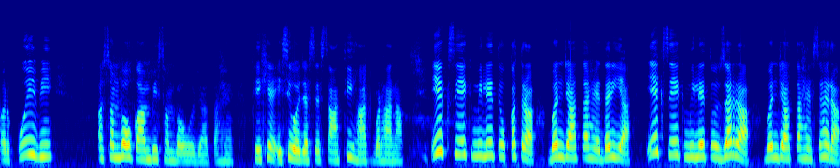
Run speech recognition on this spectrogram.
और कोई भी असंभव काम भी संभव हो जाता है। ठीक है? इसी वजह से साथ हाथ बढ़ाना। एक से एक मिले तो कतरा बन जाता है दरिया। एक से एक मिले तो ज़र्रा बन जाता है सहरा।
